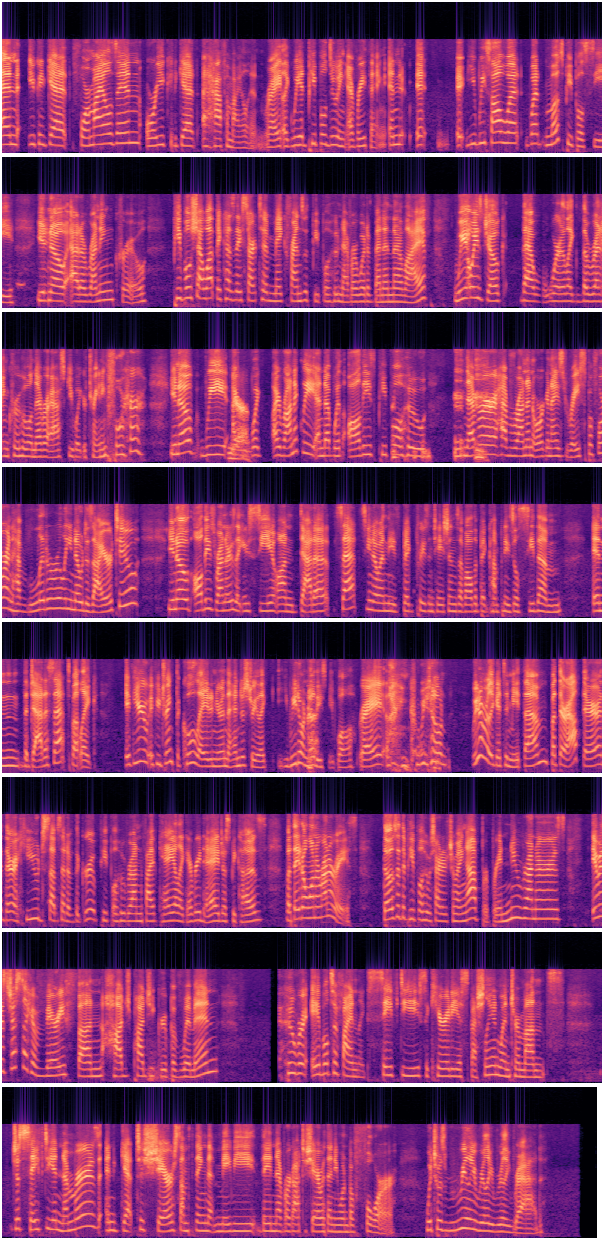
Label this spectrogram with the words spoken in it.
And you could get four miles in or you could get a half a mile in right? Like we had people doing everything. And it, it we saw what what most people see you know at a running crew. People show up because they start to make friends with people who never would have been in their life. We always joke that we're like the running crew who will never ask you what you're training for you know we yeah. I, like ironically end up with all these people who never have run an organized race before and have literally no desire to you know, all these runners that you see on data sets, you know, in these big presentations of all the big companies, you'll see them in the data sets, but like if you if you drink the Kool-Aid and you're in the industry, like we don't know these people, right? Like we don't we don't really get to meet them, but they're out there. They're a huge subset of the group, people who run 5K like every day just because, but they don't want to run a race. Those are the people who started showing up or brand new runners. It was just like a very fun hodgepodgey group of women who were able to find like safety, security, especially in winter months, just safety in numbers and get to share something that maybe they never got to share with anyone before, which was really, really, really rad.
